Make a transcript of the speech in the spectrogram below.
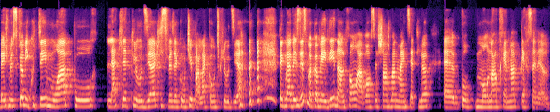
Ben, je me suis comme écoutée, moi, pour l'athlète Claudia qui se faisait coacher par la coach Claudia. fait que ma business m'a comme aidé, dans le fond, à avoir ce changement de mindset-là euh, pour mon entraînement personnel.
